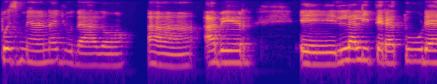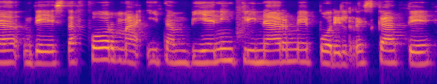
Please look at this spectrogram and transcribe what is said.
pues me han ayudado a, ver eh, la literatura de esta forma y también inclinarme por el rescate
